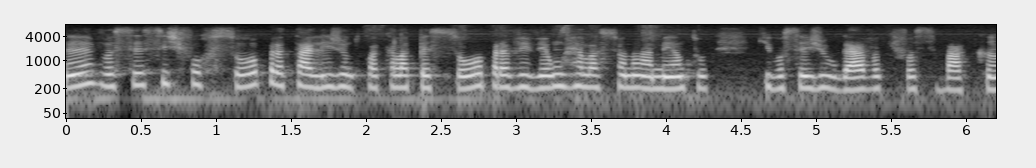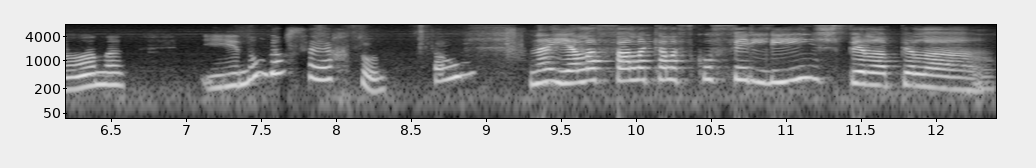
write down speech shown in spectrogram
né? Você se esforçou para estar tá ali junto com aquela pessoa, para viver um relacionamento que você julgava que fosse bacana e não deu certo. Então. Né? E ela fala que ela ficou feliz pela, pela,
